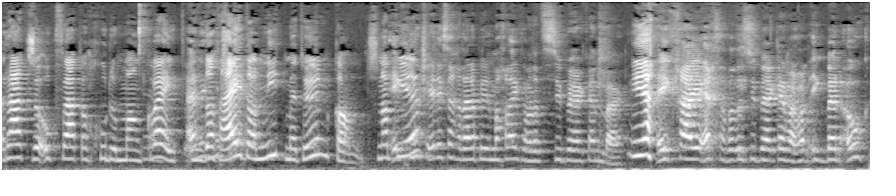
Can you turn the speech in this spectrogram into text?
raken ze ook vaak een goede man kwijt. En ik Omdat hij dan niet met hun kan. Snap Ik je? moet je eerlijk zeggen, daar heb je helemaal gelijk in, want dat is super herkenbaar. Ja. Ik ga je echt zeggen, dat is super herkenbaar. Want ik ben ook,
